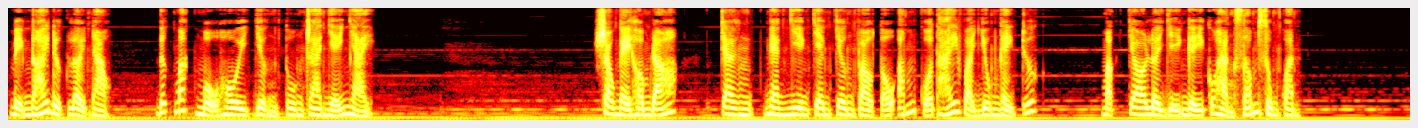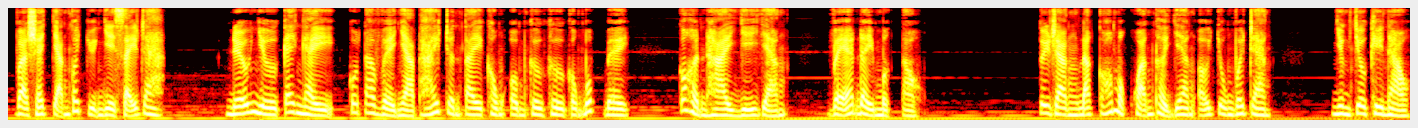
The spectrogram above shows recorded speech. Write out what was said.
Miệng nói được lời nào, Nước mắt mồ hôi dần tuôn ra nhễ nhại. Sau ngày hôm đó, Trang ngang nhiên chen chân vào tổ ấm của Thái và Dung ngày trước, Mặc cho lời dị nghị của hàng xóm xung quanh. Và sẽ chẳng có chuyện gì xảy ra. Nếu như cái ngày cô ta về nhà Thái trên tay không ôm khư khư con búp bê Có hình hài dị dạng, vẽ đầy mực tàu. Tuy rằng đã có một khoảng thời gian ở chung với Trang Nhưng chưa khi nào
